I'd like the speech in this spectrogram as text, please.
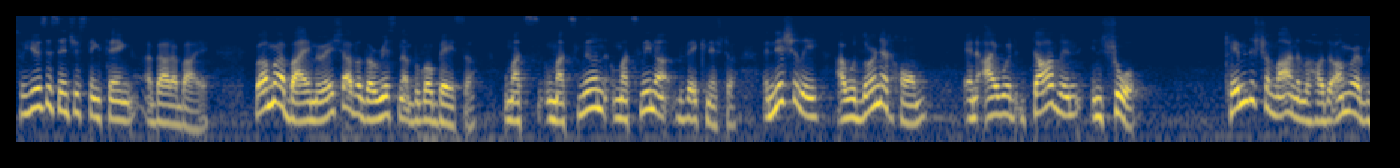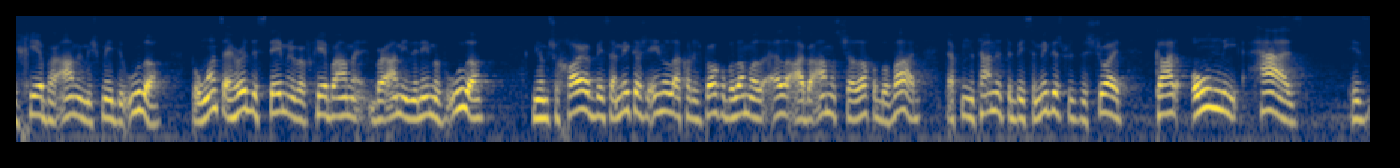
So here's this interesting thing about Abaye. Vamar Abaye, Meresha Vagarisna Bego Besa, Umatzlina. Initially, I would learn at home, and I would daven in shul. Came to Shaman Lahada Amar Abichia Bar Ami Mishmei De'ula, but once I heard the statement of Abichia Bar Ami in the name of Ula, that from the time that the Beis Hamikdash was destroyed, God only has his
